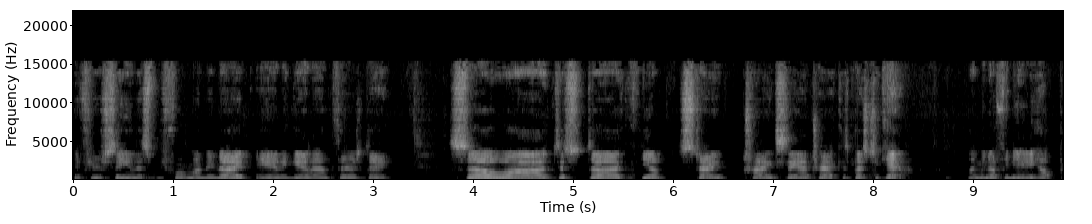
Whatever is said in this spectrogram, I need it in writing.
if you're seeing this before Monday night and again on Thursday. So uh, just, uh, you know, try, try and stay on track as best you can. Let me know if you need any help.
